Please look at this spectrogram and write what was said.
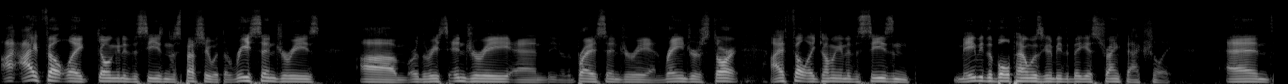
I, I felt like going into the season, especially with the Rhys injuries. Um, or the Rhys injury and you know the Bryce injury and Rangers start. I felt like coming into the season, maybe the bullpen was going to be the biggest strength actually, and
